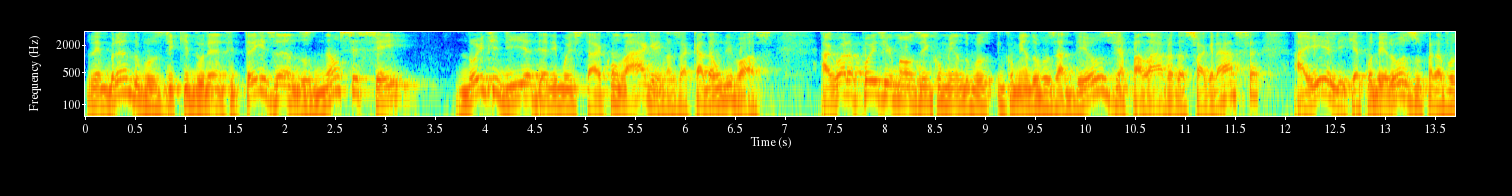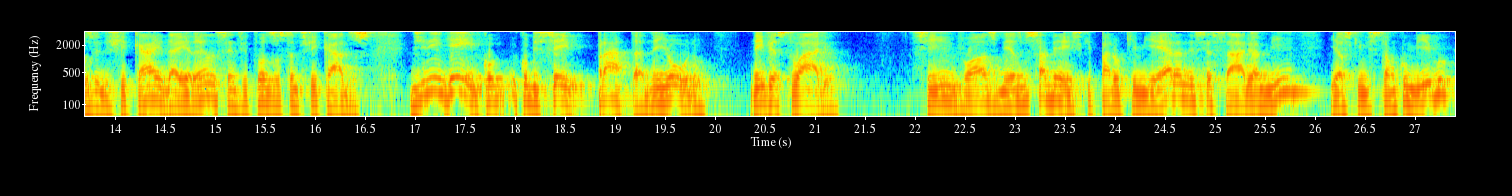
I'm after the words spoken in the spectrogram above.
lembrando-vos de que durante três anos não cessei, noite e dia, de admoestar com lágrimas a cada um de vós Agora, pois, irmãos, encomendo-vos a Deus e a palavra da sua graça, a Ele que é poderoso para vos edificar e dar herança entre todos os santificados. De ninguém cobicei prata, nem ouro, nem vestuário. Sim, vós mesmos sabeis que para o que me era necessário a mim e aos que estão comigo,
